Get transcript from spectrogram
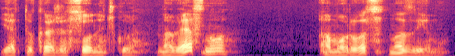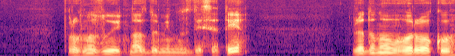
як то каже, сонечко на весну, а мороз на зиму. Прогнозують нас до мінус 10 вже до Нового року.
